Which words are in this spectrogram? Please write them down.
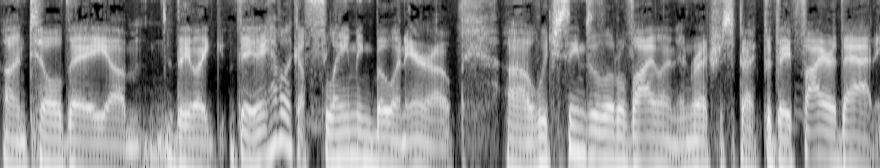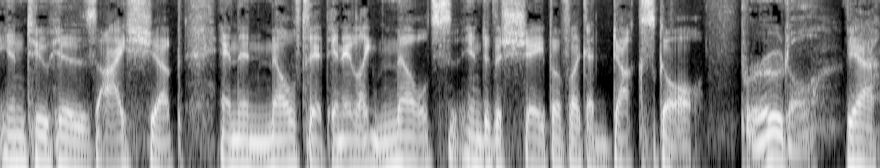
until they um, they like they have like a flaming bow and arrow, uh, which seems a little violent in retrospect, but they fire that into his ice ship and then melt it, and it like melts into the shape of like a duck skull. Brutal. Yeah,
